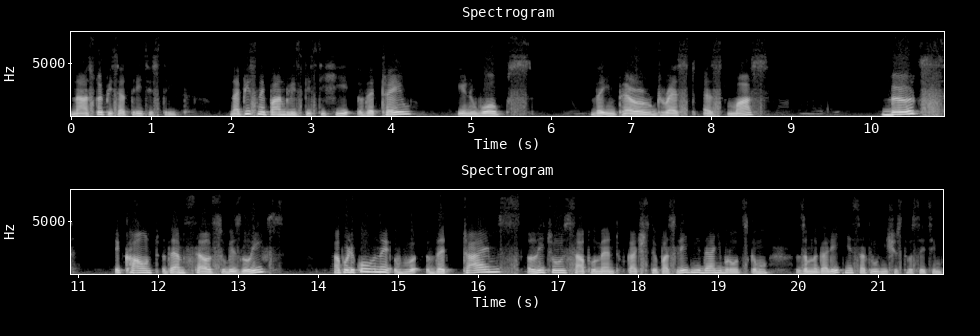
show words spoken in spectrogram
на 153-й стрит. Написанные по-английски стихи «The Tale» in Walks the emperor dressed as mouse. Birds account themselves with leaves, опубликованы в The Times Literary Supplement в качестве последней дани Бродскому за многолетнее сотрудничество с этим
